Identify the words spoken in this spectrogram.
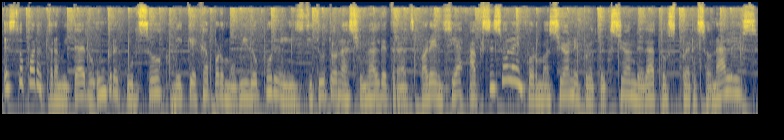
Esto para tramitar un recurso de queja promovido por el Instituto Nacional de Transparencia, Acceso a la Información y Protección de Datos Personales.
